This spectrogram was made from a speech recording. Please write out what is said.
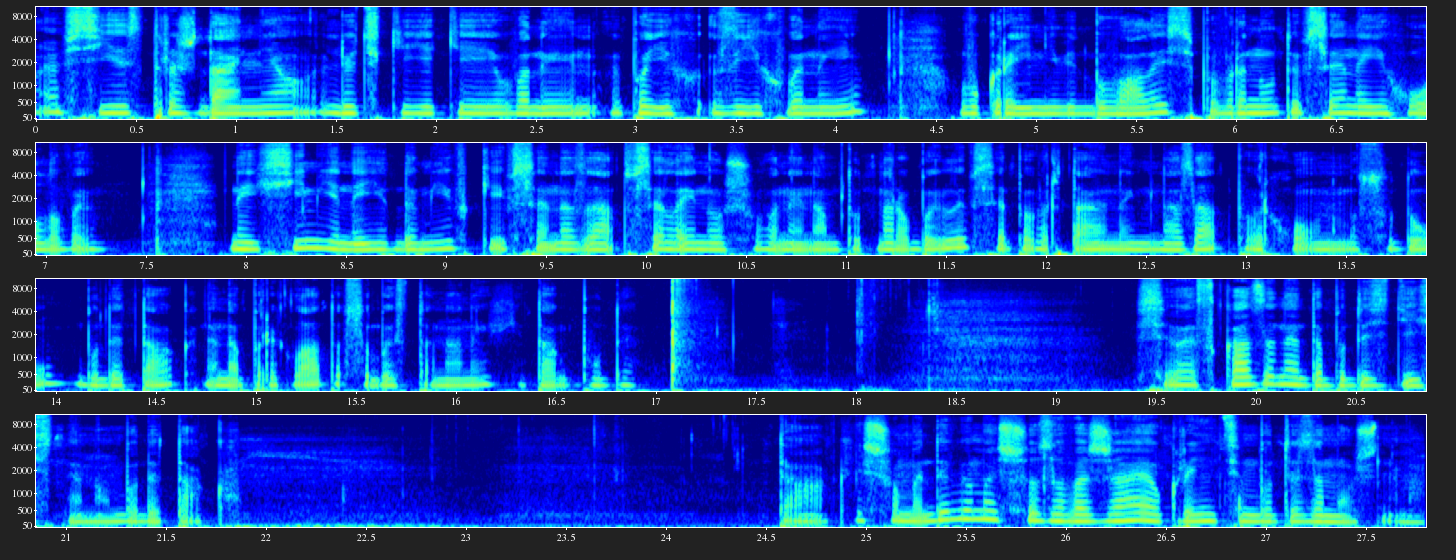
е, всі страждання людські, які вони по їх, з їх вини в Україні відбувались, повернути все на їх голови, на їх сім'ї, на їх домівки, все назад, все лайно, що вони нам тут наробили, все повертаю їм назад по Верховному суду. Буде так, не на переклад, особисто на них, і так буде. Все сказане, да буде здійснено, буде так. Так, і що ми дивимося, що заважає українцям бути заможніми?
